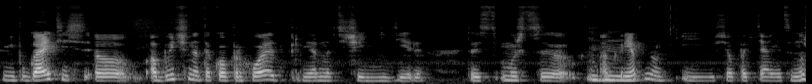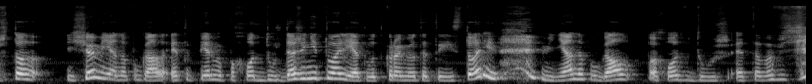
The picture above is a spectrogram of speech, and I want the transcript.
не пугайтесь. Э, Обычно такое проходит примерно в течение недели. То есть мышцы Мгм. окрепнут и все подтянется. Но что еще меня напугало, это первый поход в душ. Даже не туалет, вот кроме вот этой истории, меня напугал поход в душ. Это вообще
